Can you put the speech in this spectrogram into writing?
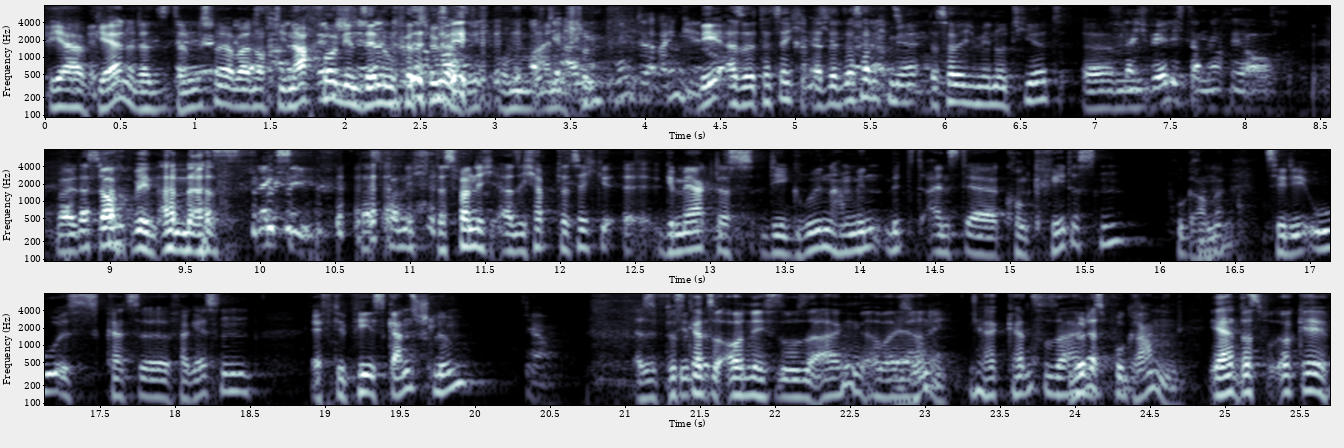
Ja, gerne. Dann, dann müssen wir aber Was noch die nachfolgenden Sendungen verzögern sich um auf die eine Stunde. Punkte eingehen. Nee, also tatsächlich, also das habe ich, mir- das habe ich mir notiert. Ähm, Vielleicht wähle ich dann nachher auch äh, weil das Doch, fand, wen anders. Flexi. das fand ich, das fand ich, also ich habe tatsächlich äh, gemerkt, dass die Grünen haben mit eins der konkretesten Programme. CDU ist, kannst du vergessen, FDP ist ganz schlimm. Ja. Also Das kannst du auch nicht so sagen, aber Wieso ja. nicht? Ja, kannst du sagen. nur das Programm, ja, das, okay.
